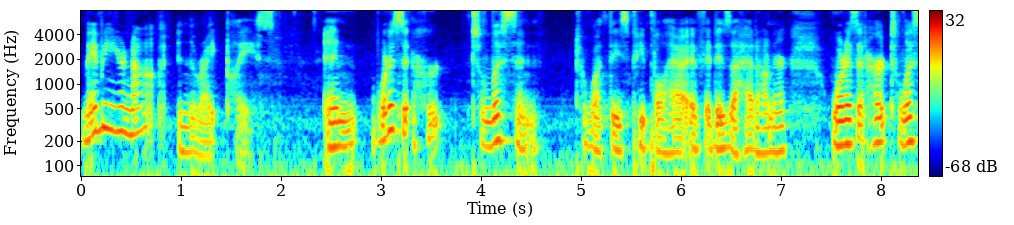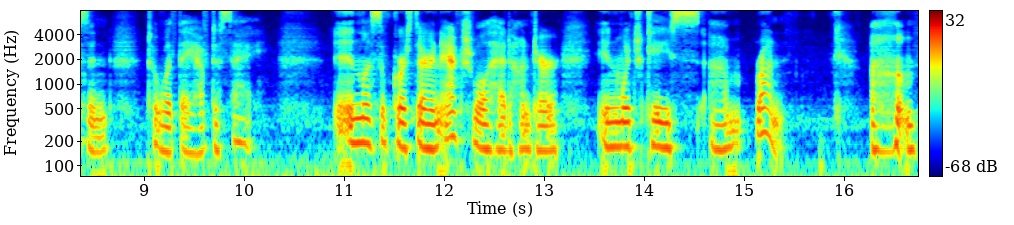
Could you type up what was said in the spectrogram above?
maybe you're not in the right place. And what does it hurt to listen to what these people have? If it is a headhunter, what does it hurt to listen to what they have to say? Unless, of course, they're an actual headhunter, in which case, um, run um,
